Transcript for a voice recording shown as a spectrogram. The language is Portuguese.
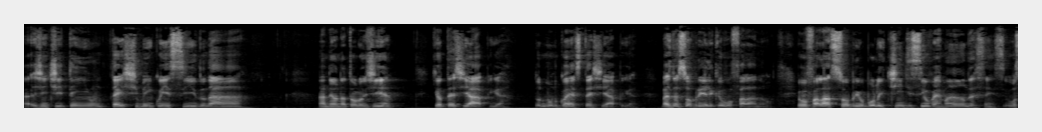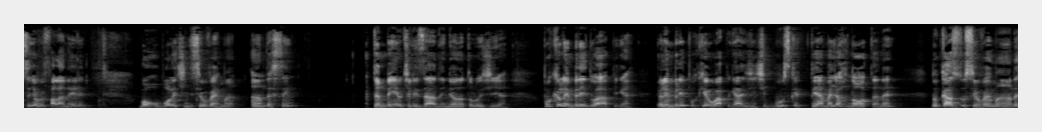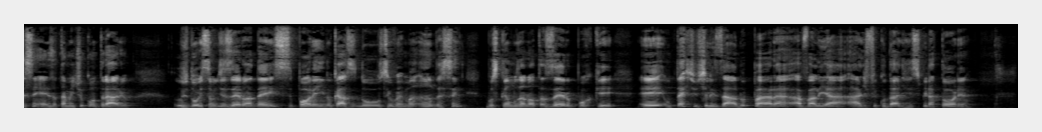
A gente tem um teste bem conhecido na, na neonatologia, que é o teste Apgar. Todo mundo conhece o teste Apgar, mas não é sobre ele que eu vou falar, não. Eu vou falar sobre o boletim de Silverman Anderson. Você já ouviu falar nele? Bom, o boletim de Silverman Anderson também é utilizado em neonatologia. Por que eu lembrei do Apgar? Eu lembrei porque o Apgar a gente busca ter a melhor nota, né? No caso do Silverman Anderson é exatamente o contrário. Os dois são de 0 a 10, porém, no caso do Silverman Anderson, buscamos a nota 0, porque é um teste utilizado para avaliar a dificuldade respiratória.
